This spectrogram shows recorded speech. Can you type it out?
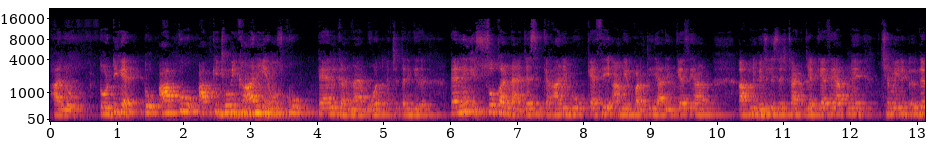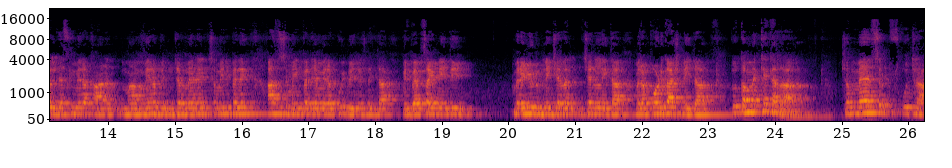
हेलो तो ठीक है? तो आपको आपकी जो भी कहानी है उसको टेल करना है बहुत अच्छे तरीके से। टेल नहीं शो करना है, जैसे कहानी वो कैसे आगे बढ़ती जा रही, कैसे आप, आपने बिज़नेस स्टार्ट किया, कैसे आपने छह महीने जैसे मेरा कहाना मेरा जब मैंने छह महीने पहले, आज से छह महीने पहले जब मेरा कोई बिज़नेस नहीं था, मेरी वेबसाइट नहीं थी, मेरा यूट्यूब नहीं चैनल चैनल नहीं था, मेरा पॉडकास्ट नहीं था तो तब मैं क्या कर रहा था? जब मैं सिर्फ़ सोच रहा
